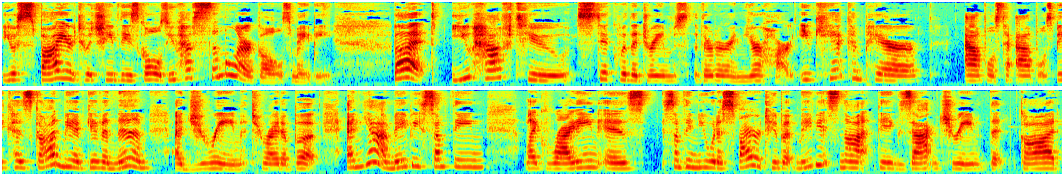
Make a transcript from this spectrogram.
You aspire to achieve these goals. You have similar goals, maybe. But you have to stick with the dreams that are in your heart. You can't compare apples to apples because God may have given them a dream to write a book. And yeah, maybe something like writing is something you would aspire to, but maybe it's not the exact dream that God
